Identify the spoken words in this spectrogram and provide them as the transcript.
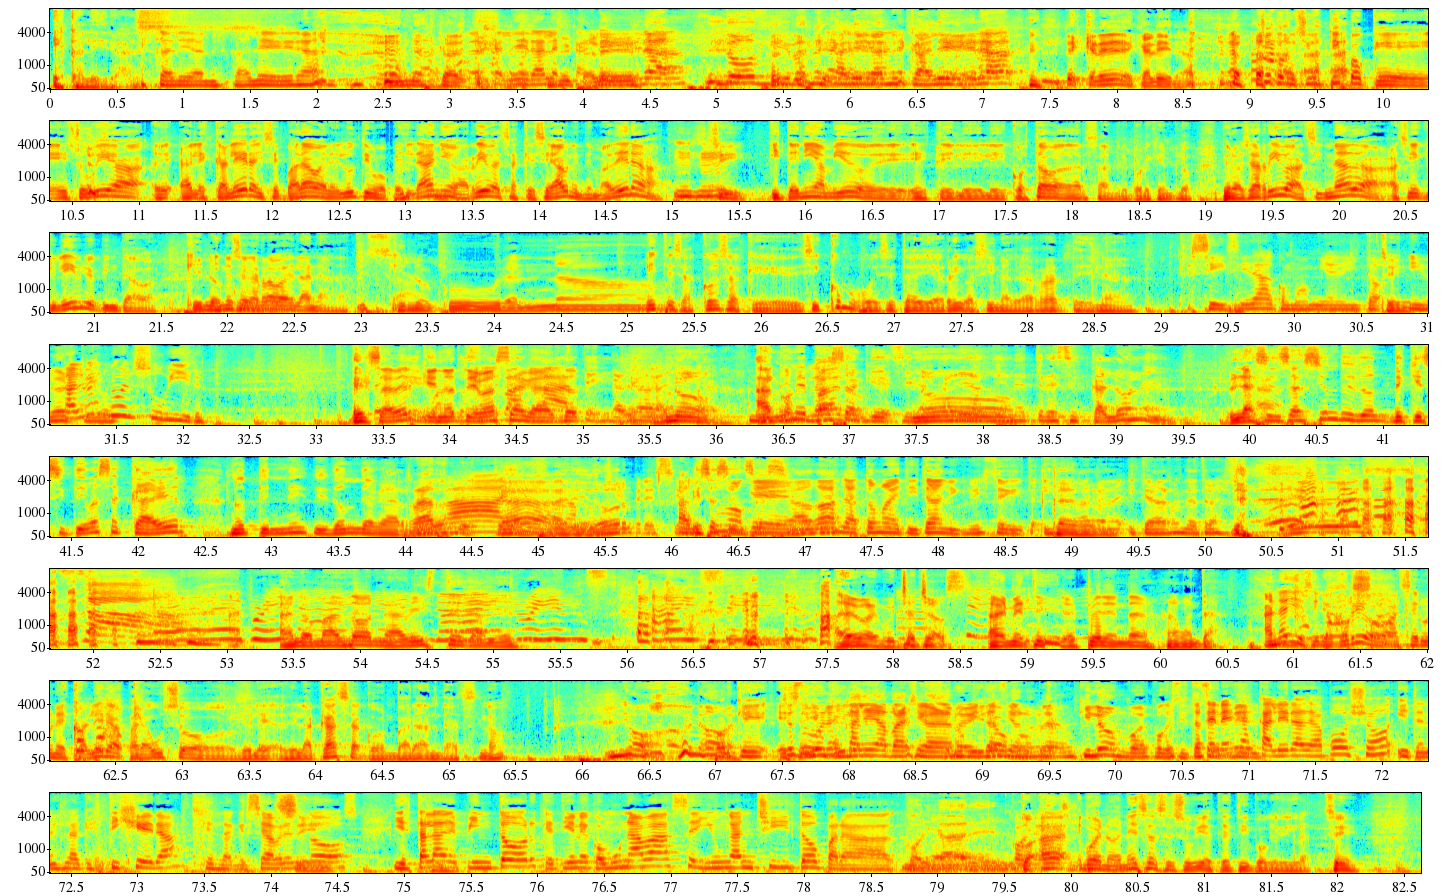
Escaleras. Escalera en escalera. Una escal- La escalera, la escalera. Dos birras en escalera en escalera. De escalera en escalera. Yo conocí un tipo que eh, subía eh, a la escalera y se paraba en el último peldaño, arriba esas que se abren de madera. Sí, y tenía miedo de, este, le, le costaba dar sangre, por ejemplo. Pero allá arriba, sin nada, hacía equilibrio y pintaba. Qué y no se locura. agarraba de la nada. Qué locura, no. ¿Viste esas cosas que decís, ¿cómo podés estar ahí arriba sin agarrarte de nada? Sí, sí, da como miedito. Sí. Y Tal vértigo. vez no el subir. El saber que no te vas a escalera. No, a mí me pasa que Si la escalera no. tiene tres escalones, La sensación de, don- de que si te vas a caer, no tenés de dónde agarrar Ay, claro, alrededor. Al Esa sumo que sensación. hagas la toma de Titanic, ¿viste? Y, te- Claro. agarran, y te agarran de atrás. A lo Madonna, ¿viste? También. Ahí voy, muchachos. Ahí me tiro, esperen, no, aguanta. A nadie se le ocurrió hacer una escalera para uso de la, de la casa con barandas, ¿no? No, no. Porque Yo subo un una escalera para llegar a mi un habitación. quilombo, Un quilombo es porque si estás en Tenés la medio- escalera de apoyo y tenés la que es tijera, que es la que se abren Sí. dos. Y está la de pintor, que tiene como una base y un ganchito para Colgar el- colgar. ah, bueno, en esa se subía este tipo que digo. Sí.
